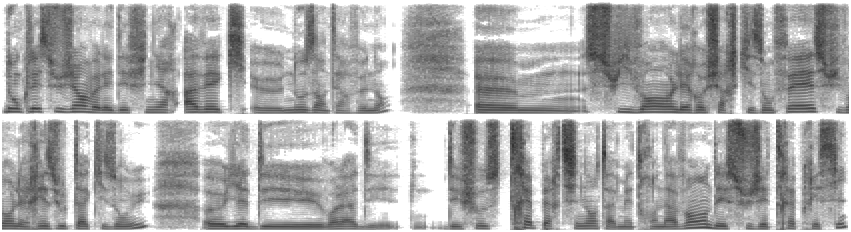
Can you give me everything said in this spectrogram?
Donc les sujets, on va les définir avec euh, nos intervenants, euh, suivant les recherches qu'ils ont fait, suivant les résultats qu'ils ont eus. Euh, il y a des voilà des, des choses très pertinentes à mettre en avant, des sujets très précis.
